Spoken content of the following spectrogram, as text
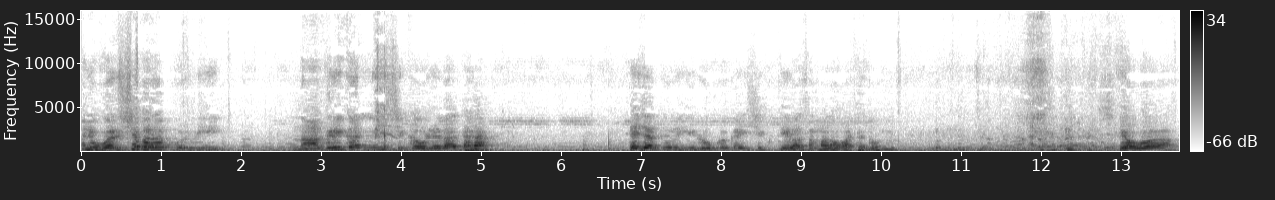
आणि वर्षभरापूर्वी नागरिकांनी शिकवलेला धडा. त्याच्यातून ही लोक काही शिकतील असं मला वाटत होत. तेव्हा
